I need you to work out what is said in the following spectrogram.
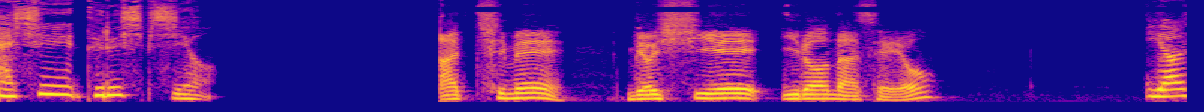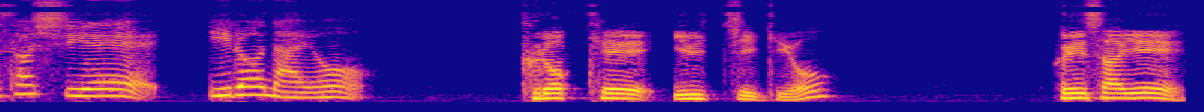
다시 들으십시오. 아침에 몇 시에 일어나세요? 6시에 일어나요. 그렇게 일찍이요? 회사에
